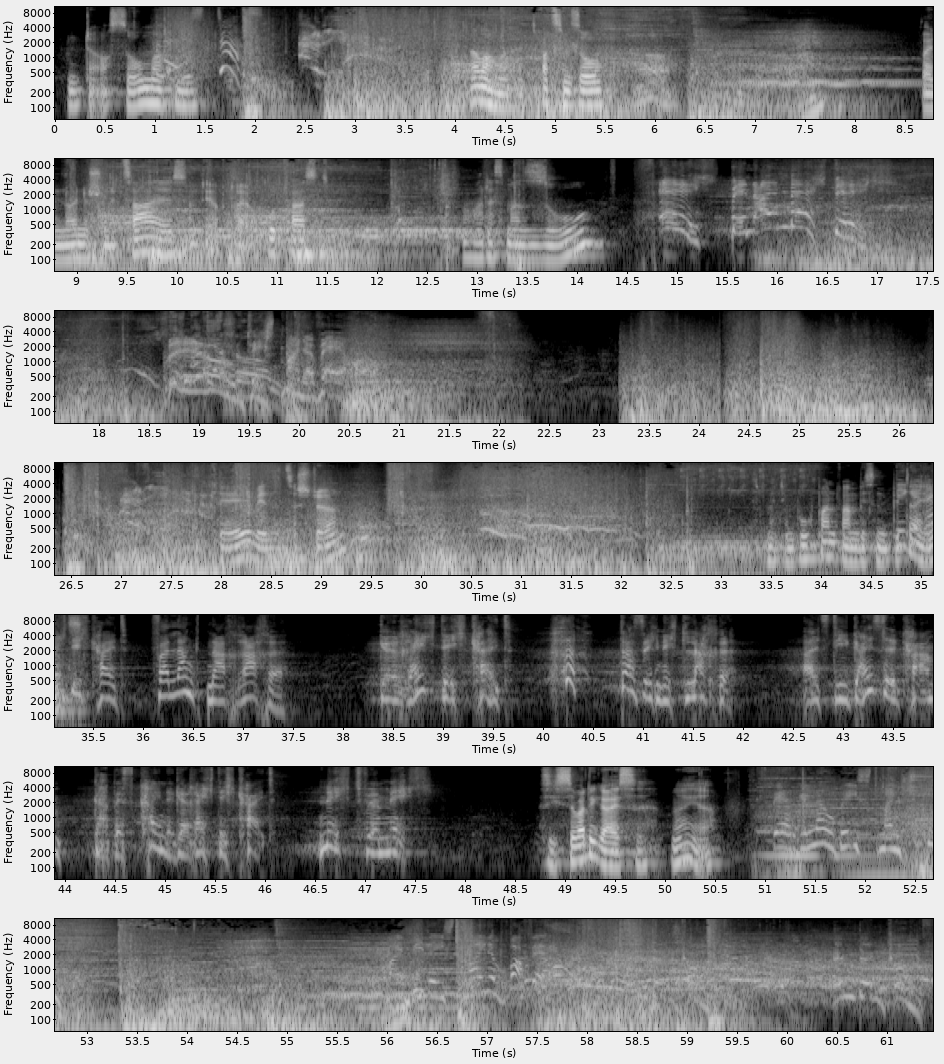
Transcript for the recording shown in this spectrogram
Könnte auch so machen. Aber machen wir halt trotzdem so. Weil 9 eine schöne Zahl ist und der auf 3 auch gut passt. Machen wir das mal so. Blut ist meine Währung. Okay, wir sind zerstören. Das mit dem Buchband war ein bisschen Die bitter jetzt. Gerechtigkeit verlangt nach Rache. Gerechtigkeit? Dass ich nicht lache. Als die Geißel kam, gab es keine Gerechtigkeit. Nicht für mich. Siehst du, war die Geißel. Naja. Der Glaube ist mein Spiegel. Mein Wille ist meine Waffe. In den Kampf!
